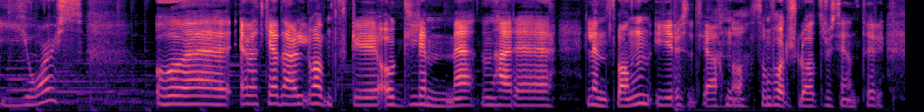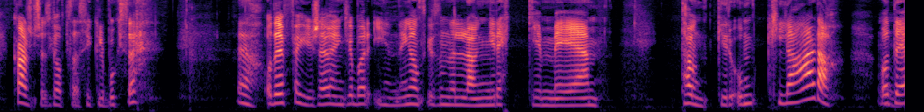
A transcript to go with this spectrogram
Yours'. Og eh, jeg vet ikke, det er vanskelig å glemme den her eh, lensmannen i russetida nå som foreslo at russejenter kanskje skal ha på seg sykkelbukse. Ja. Og det føyer seg jo egentlig bare inn i en ganske sånn lang rekke med tanker om klær, da. Og det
